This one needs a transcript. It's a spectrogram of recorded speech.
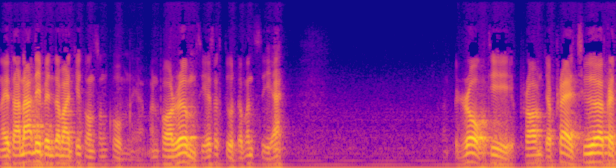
ในฐานะที่เป็นสมาชิกของสังคมเนี่ย มันพอเริ่มเสียสักจุดแล้วมันเสีย มันเป็นโรคที่พร้อมจะแพร่เชื้อกระ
